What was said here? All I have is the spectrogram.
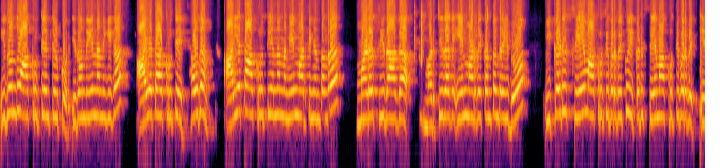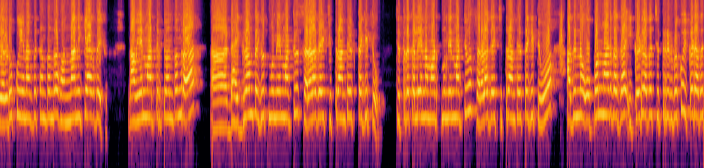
ಇದೊಂದು ಆಕೃತಿ ಅಂತ ತಿಳ್ಕೊರಿ. ಇದೊಂದು ಏನ್ ನನಗೀಗ? ಆಯತ ಆಕೃತಿ ಐತಿ. ಹೌದಾ? ಆಯತ ಆಕೃತಿಯನ್ನ ನಾನು ಏನ್ ಮಾಡ್ತೀನಿ ಅಂತಂದ್ರ ಮಡಸಿದಾಗ, ಮಡಚಿದಾಗ ಏನ್ ಮಾಡ್ಬೇಕಂತಂದ್ರ ಇದು ಈ ಕಡೆ ಸೇಮ್ ಆಕೃತಿ ಬರ್ಬೇಕು, ಈ ಕಡೆ ಸೇಮ್ ಆಕೃತಿ ಬರ್ಬೇಕು. ಎರಡಕ್ಕೂ ಏನಾಗ್ಬೇಕಂತಂದ್ರ ಹೊಂದಾಣಿಕೆ ಆಗ್ಬೇಕು. ನಾವ್ ಏನ್ ಮಾಡ್ತಿರ್ತೀವಿ ಅಂತಂದ್ರ ಡೈಗ್ರಾಮ್ ತೆಗಿಯೋತ್ ಮುಂದೆ ಏನ್ ಮಾಡ್ತೀವಿ? ಸರಳಗೈ ಚಿತ್ರ ಅಂತ ತೆಗಿತೀವಿ. ಚಿತ್ರಕಲೆಯನ್ನ ಮಾಡ್ತ ಮುಂದೆ ಏನ್ ಮಾಡ್ತೀವಿ? ಸರಳಗೈ ಚಿತ್ರ ಅಂತ ಹೇಳಿ ತೆಗಿತೀವಿ? ಅದನ್ನ ಓಪನ್ ಮಾಡಿದಾಗ ಈ ಕಡೆ ಅದ ಚಿತ್ರ ಇರ್ಬೇಕು, ಈ ಕಡೆ ಅದ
